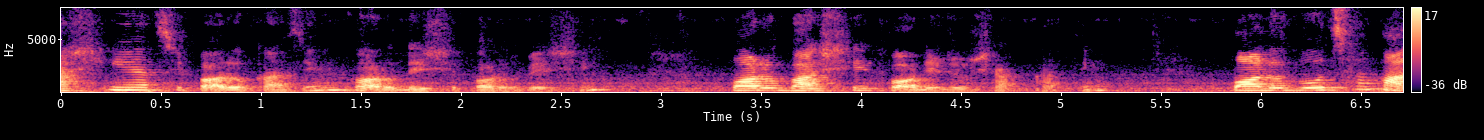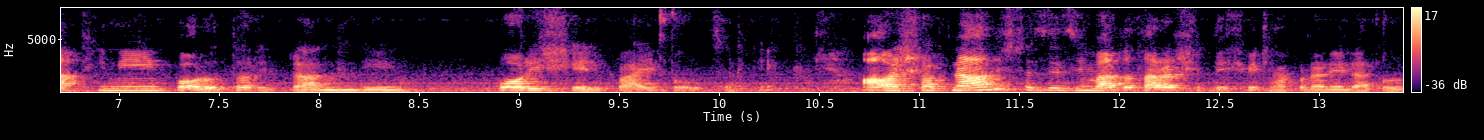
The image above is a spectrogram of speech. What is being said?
আসিয়াছি পর কাজে পরদেশে পরবেশে পরবাসে পরেরও সাক্ষাতে। পর বোঝা মাথিনে নিয়ে পরতরে প্রাণ দিয়ে, পরে পরেশের পায়ে পৌঁছাতে। আমার স্বপ্ন স্বপ্নাদিষ্ট শ্রী মাতা তারা সিদ্ধেশ্বরী ঠাকুরানী রাতুল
